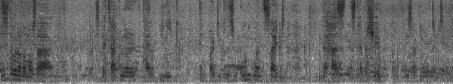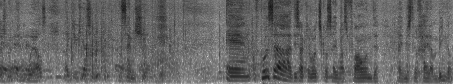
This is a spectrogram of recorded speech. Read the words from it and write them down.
This is the one of the most uh, spectacular and unique and particular. There's only one site that has this type of shape of these archaeological sites. There's anywhere else like you can see the same shape. And of course, uh, this archaeological site was found by Mr. Hiram Bingham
